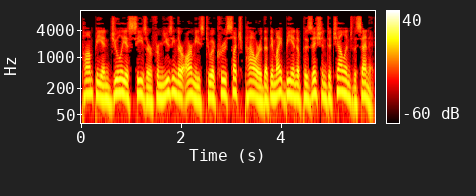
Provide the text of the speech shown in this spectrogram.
Pompey and Julius Caesar from using their armies to accrue such power that they might be in a position to challenge the Senate.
